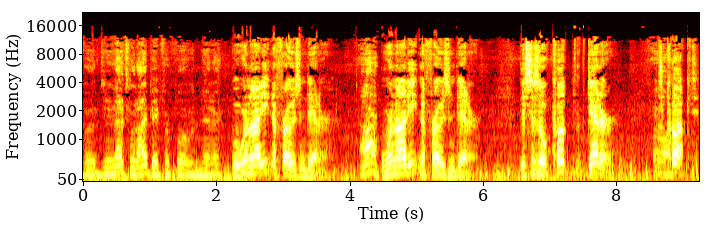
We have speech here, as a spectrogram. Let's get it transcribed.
for dinner. That's what I pay for frozen dinner. Well, we're not eating a frozen dinner. Huh? We're not eating a frozen dinner. This is a cooked dinner. It's cooked.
